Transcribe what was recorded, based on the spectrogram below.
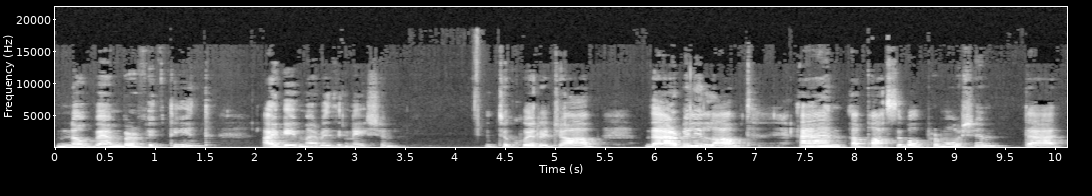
November 15th, I gave my resignation to quit a job that I really loved and a possible promotion that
